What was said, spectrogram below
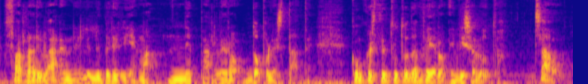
farlo arrivare nelle librerie, ma ne parlerò dopo l'estate. Con questo è tutto davvero e vi saluto. Ciao!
